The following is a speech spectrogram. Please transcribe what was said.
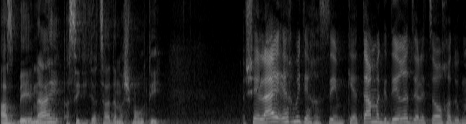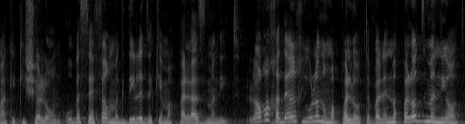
אז בעיניי עשיתי את הצעד המשמעותי. השאלה היא איך מתייחסים, כי אתה מגדיר את זה לצורך הדוגמה ככישלון. הוא בספר מגדיל את זה כמפלה זמנית. לאורך הדרך יהיו לנו מפלות, אבל הן מפלות זמניות.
